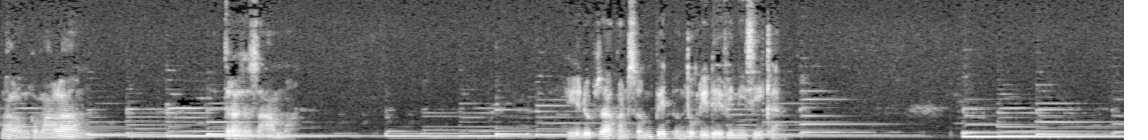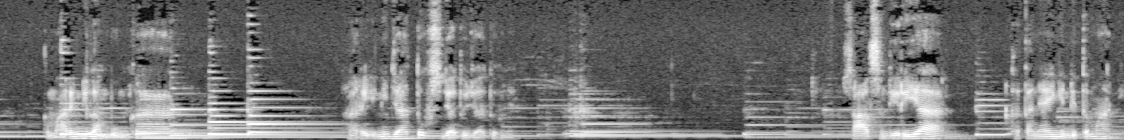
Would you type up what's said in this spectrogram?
ke malam terasa sama. Hidup seakan sempit untuk didefinisikan. Kemarin dilambungkan, hari ini jatuh sejatuh-jatuhnya. Saat sendirian, katanya ingin ditemani.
